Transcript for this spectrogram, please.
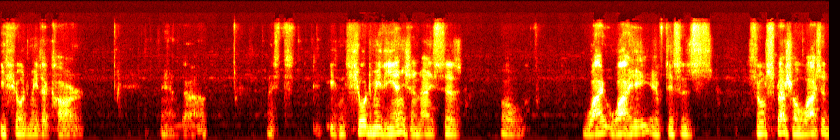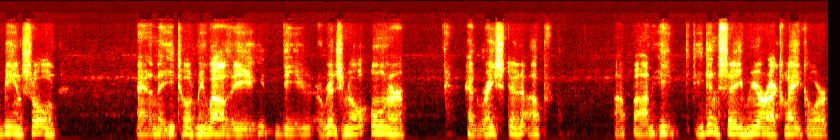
he showed me the car, and uh, he showed me the engine. I says, "Oh, why why if this is so special, why is it being sold?" And he told me, well, the the original owner had raced it up up on he he didn't say Muroc Lake or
